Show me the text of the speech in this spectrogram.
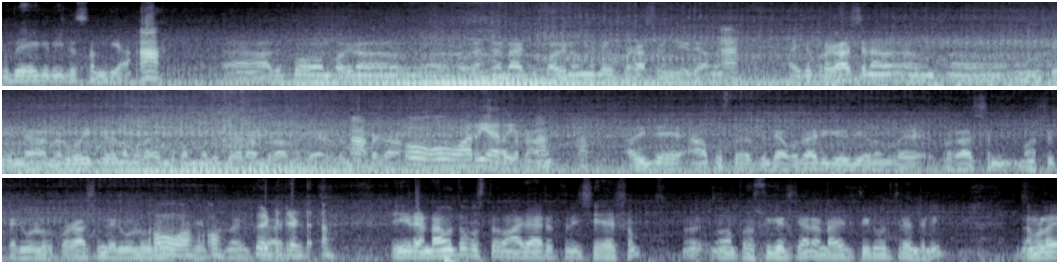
ഉദയഗിരിയിലെ സന്ധ്യ. അതിപ്പോൾ പതിനൊ രണ്ടായിരത്തി പതിനൊന്നിൽ പ്രകാശനം ചെയ്തതാണ്. അതിന്റെ പ്രകാശനം പിന്നെ നിർവഹിച്ചത് നമ്മളെ മുഹമ്മദ് ഓ അറിയാം അറിയാം ആ, പുസ്തകത്തിന്റെ അതിന്റെ ആ പുസ്തകത്തിന്റെ അവതാരിക എഴുതിയ നമ്മളെ പ്രകാശൻ മാഷ് കരുവള്ളൂർ പ്രകാശൻ കരിവള്ളൂർ. കേട്ടിട്ടുണ്ട്. ഈ രണ്ടാമത്തെ പുസ്തകം ആചാരത്തിന് ശേഷം പ്രസിദ്ധീകരിച്ച രണ്ടായിരത്തി ഇരുപത്തിരണ്ടിൽ നമ്മളെ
